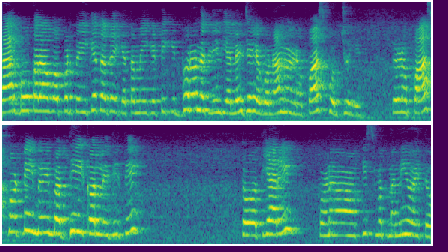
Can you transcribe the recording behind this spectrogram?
કાર્ગો કરાવવો કરાવવા પડતો એ કહેતા હતા કે તમે કે ટિકિટ ભરો ને એટલે ઇન્ડિયા લઈ જઈએ નાનો એનો પાસપોર્ટ જોઈએ. તો એનો પાસપોર્ટ નહીં મેં બધી કરી લીધી હતી. તો ત્યારે પણ કિસ્મતમાં નહીં હોય તો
